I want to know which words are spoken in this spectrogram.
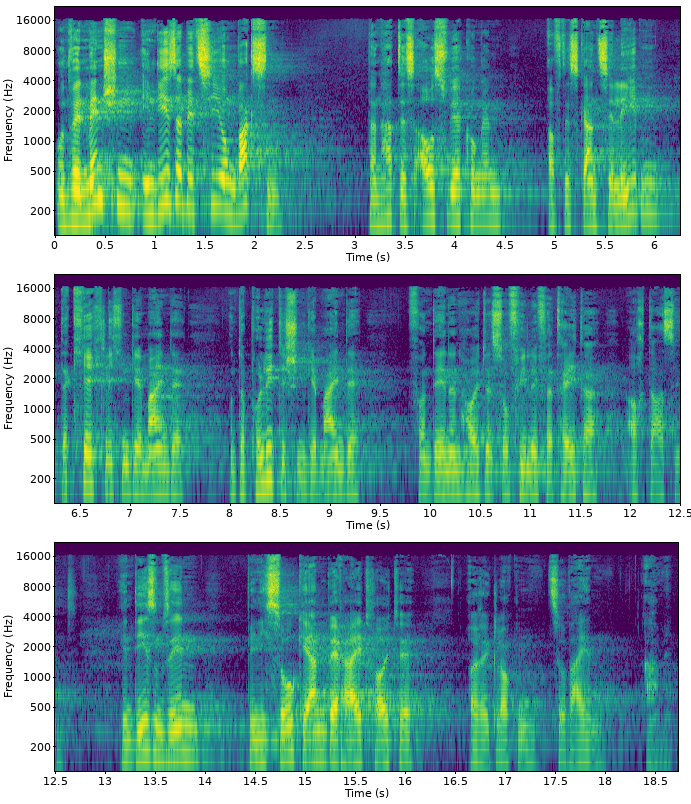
Und wenn Menschen in dieser Beziehung wachsen, dann hat es Auswirkungen auf das ganze Leben der kirchlichen Gemeinde und der politischen Gemeinde, von denen heute so viele Vertreter auch da sind. In diesem Sinn bin ich so gern bereit, heute eure Glocken zu weihen. Amen.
